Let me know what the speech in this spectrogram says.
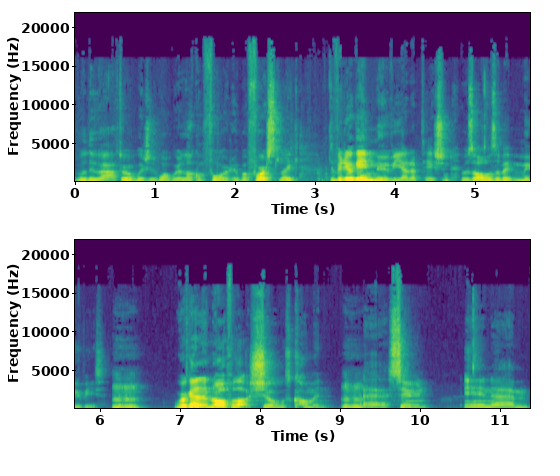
we'll do after, which is what we're looking forward to. But first, like the video game movie adaptation, it was always about movies. Mm-hmm. We're getting an awful lot of shows coming uh, soon in um,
